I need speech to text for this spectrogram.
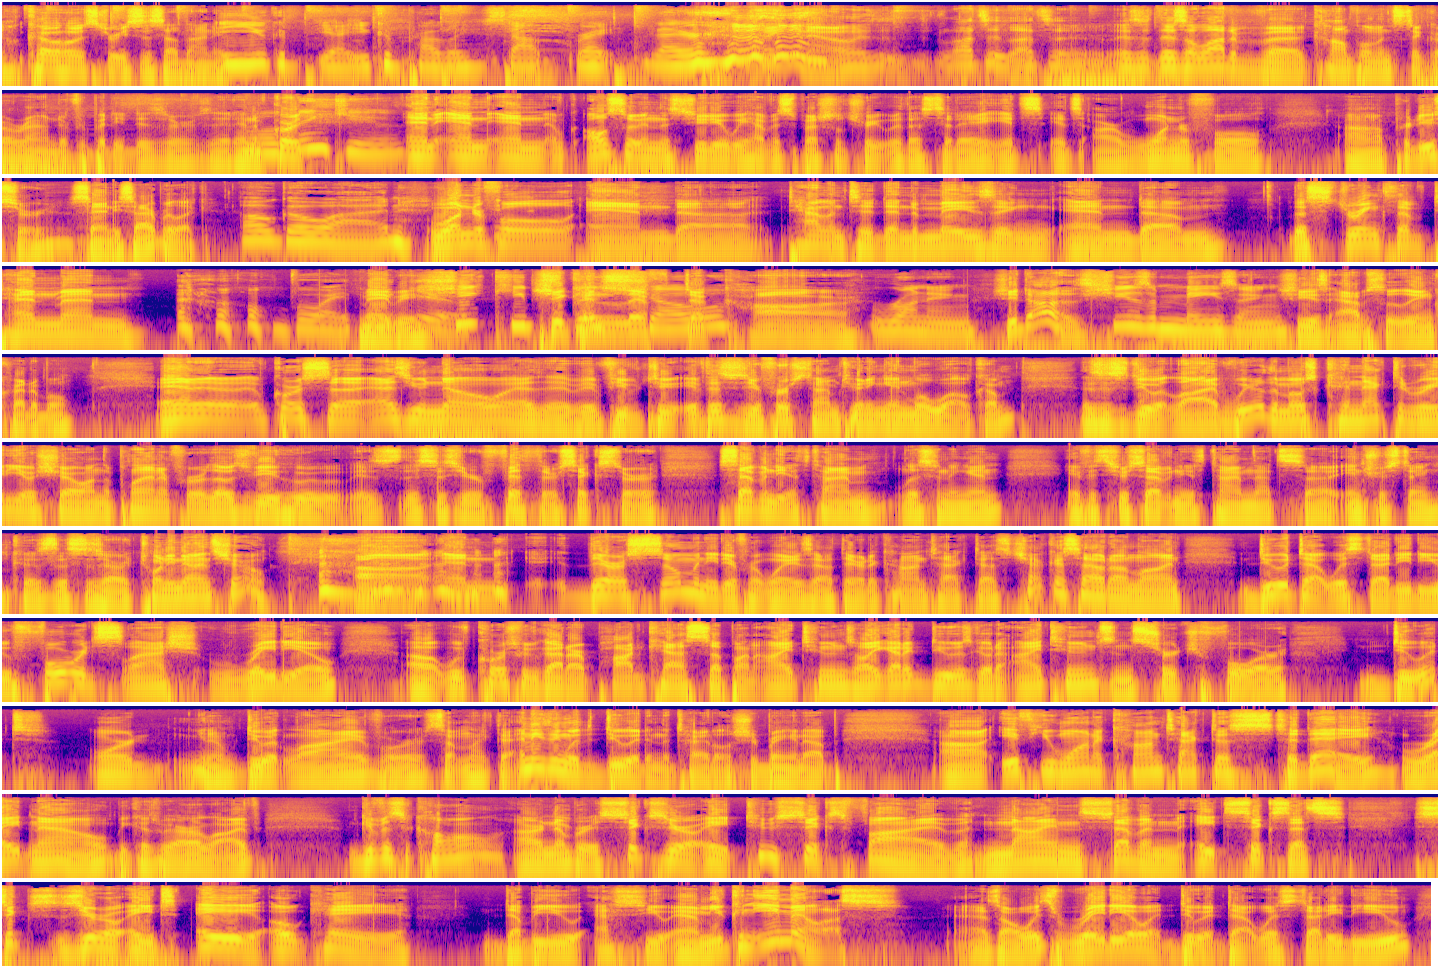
co-host Teresa Saldana. You could, yeah, you could probably stop right there. you know, lots of lots of there's, there's a lot of uh, compliments to go around. Everybody deserves it, and Well, of course, thank you. And and and also in the studio, we have a special treat with us today. It's it's our wonderful uh, producer, Sandy Cyberlick. Oh, go on. Wonderful and uh, talented and amazing, and um, the strength of ten men. Oh boy. thank Maybe. you. she keeps She can this lift show a car. running. She does. She is amazing. She is absolutely incredible, and uh, of course, uh, as you know, as- if you if this is your first time tuning in, well, welcome. This is Do It Live. We are the most connected radio show on the planet. For those of you who is this is your fifth or sixth or seventieth time listening in, if it's your seventieth time, that's uh, interesting because this is our 29th show, uh, and there are so many different ways out there to contact us. Check us out online, doit.wisc.edu forward slash radio. Uh, of course, we've got our podcasts up on iTunes. All you got to do is go to iTunes and search for Do It or you know do it live or something like that. Anything with do it in the title should bring it up. Uh, if you want to contact us today right now because we are live give us a call. Our number is 608-265-9786 that's 608-AOK WSUM you can email us as always radio at doit.wisc.edu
